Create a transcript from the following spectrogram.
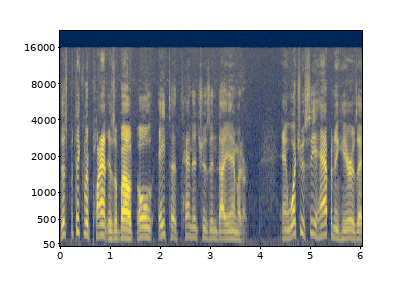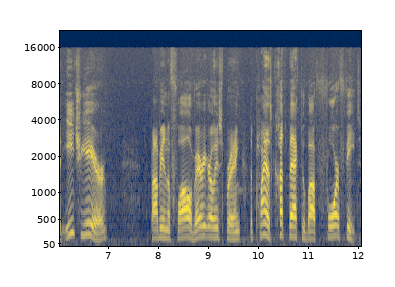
This particular plant is about, oh, 8 to 10 inches in diameter. And what you see happening here is that each year, probably in the fall, very early spring, the plant is cut back to about four feet.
